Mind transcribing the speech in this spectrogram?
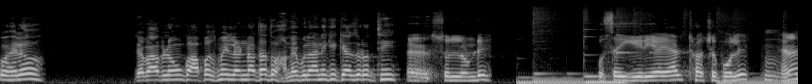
ओ हेलो जब आप लोगों को आपस में ही लड़ना था तो हमें बुलाने की क्या ज़रूरत थी? सुन लुंडे। उससे गिरिया यार थोड़ा चुपोले है ना?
